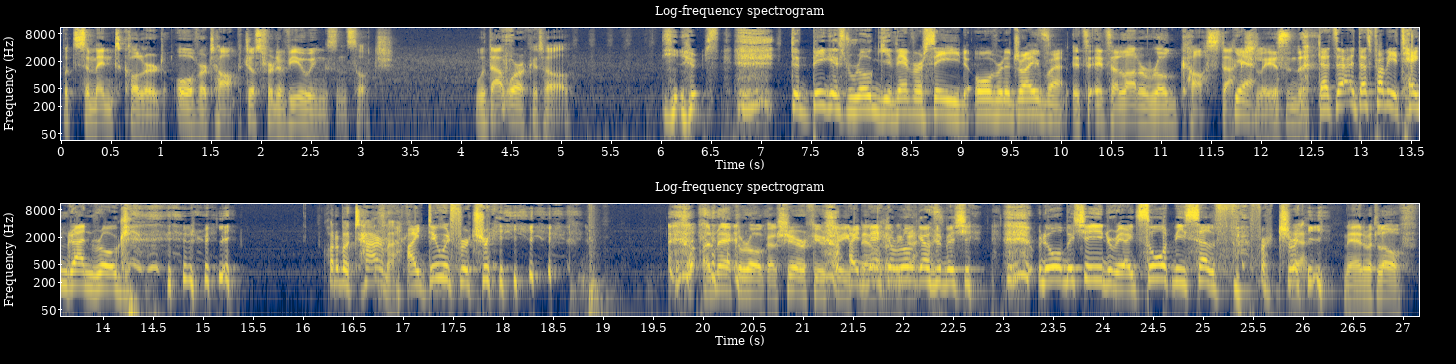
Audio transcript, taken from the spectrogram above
but cement coloured over top, just for the viewings and such. Would that work at all? the biggest rug you've ever seen over the driveway. It's it's a lot of rug cost, actually, Yeah. isn't it? That's a, that's probably a ten grand rug. really, What about tarmac? I'd do it for tree. I'll make a rug. I'll shear a few sheep. I'd make a rug grand. out of machine with all machinery. I'd sew it myself for Yeah, three. made with love.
